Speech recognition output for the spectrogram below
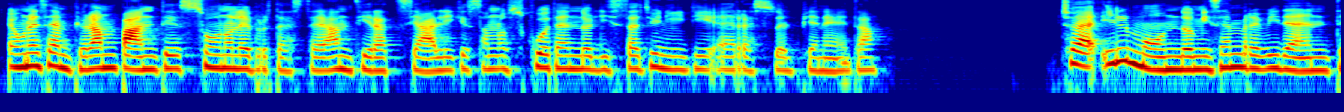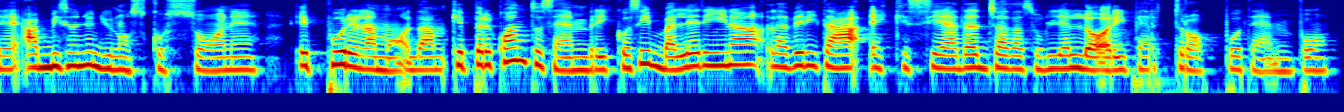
E un esempio lampante sono le proteste antirazziali che stanno scuotendo gli Stati Uniti e il resto del pianeta. Cioè il mondo, mi sembra evidente, ha bisogno di uno scossone, eppure la moda, che per quanto sembri così ballerina, la verità è che si è adagiata sugli allori per troppo tempo.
